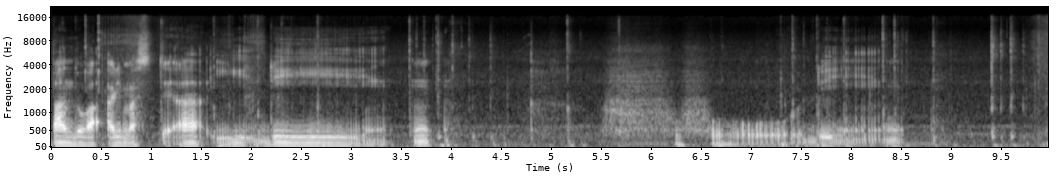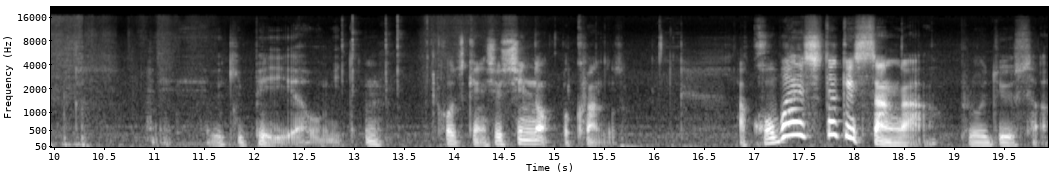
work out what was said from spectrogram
バンドがありましてアイリーンフォーリーン。ウィキペディアを見て、うん、高知県出身のロックバンド。あ小林武さんがプロデューサー。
